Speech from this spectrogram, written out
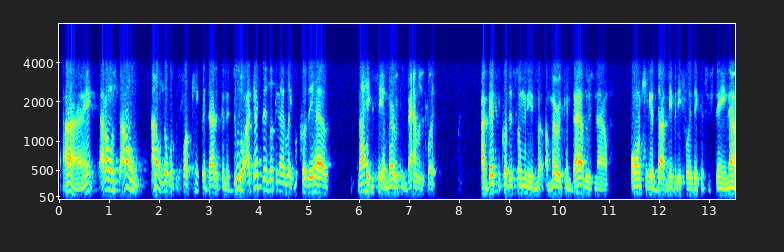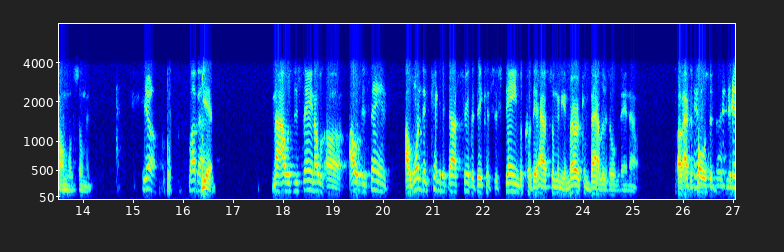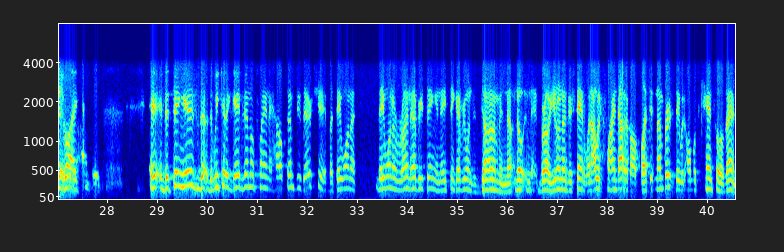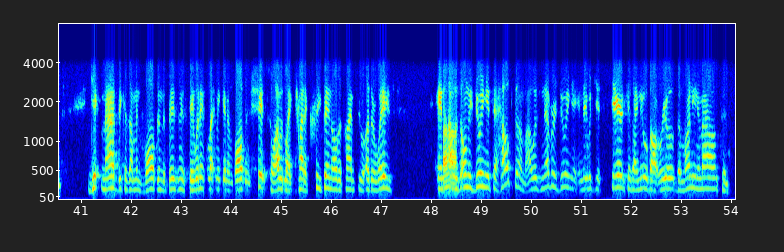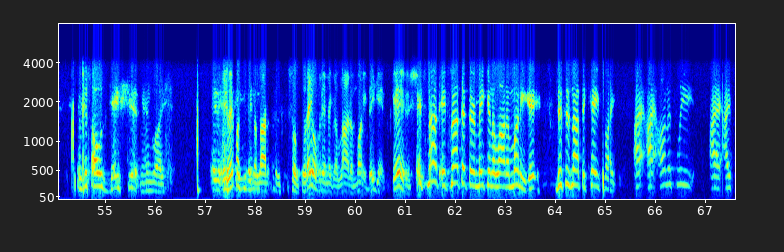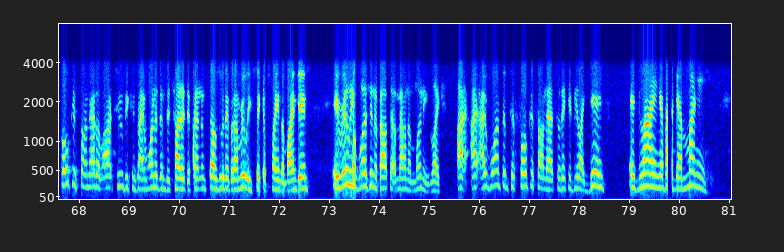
All right. I don't. I don't. I don't know what the fuck King of that is gonna do. Though I guess they're looking at it like because they have. And I hate to say American battlers, but I guess because there's so many American battlers now on King of Dot, maybe they feel like they can sustain now. I'm assuming. Yeah. my bad. Yeah. No, I was just saying. I was. Uh, I was just saying. I wonder if King of the Dot feel that they can sustain because they have so many American battlers over there now, uh, as opposed to. it's like- Eh, the thing is that that we could have gave them a plan to help them do their shit, but they want to they want to run everything and they think everyone's dumb and no, no and, bro, you don't understand. When I would find out about budget numbers, they would almost cancel events. Get mad because I'm involved in the business. They wouldn't let me get involved in shit, so I would like try to creep in all the time through other ways. And I Uh-huh. was only doing it to help them. I was never doing it, and they would get scared because I knew about real the money amounts, and it was just always gay shit, man. Like, and, So they must and- making a lot. Of, so so they over there making a lot of money. They getting scared and shit. it's not it's not that they're making a lot of money. It, this is not the case. Like I, I honestly I, I focused on that a lot too because I wanted them to try to defend themselves with it, but I'm really sick of playing the mind games. It really wasn't about the amount of money. Like I, I, I want them to focus on that so they could be like, This is lying about their money.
